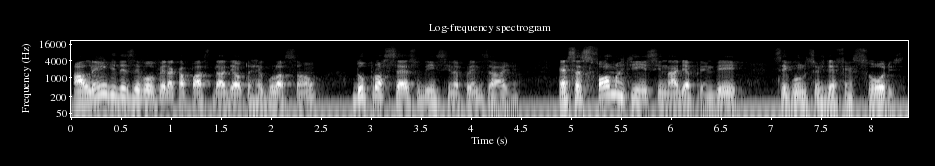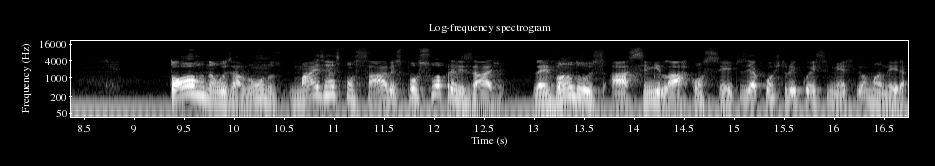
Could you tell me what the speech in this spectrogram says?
além de desenvolver a capacidade de autorregulação do processo de ensino-aprendizagem. Essas formas de ensinar e aprender, segundo seus defensores, tornam os alunos mais responsáveis por sua aprendizagem, levando-os a assimilar conceitos e a construir conhecimentos de uma maneira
